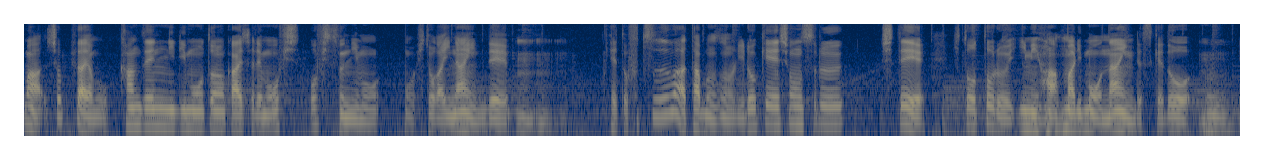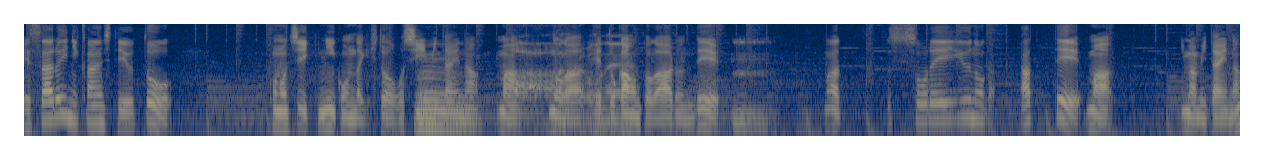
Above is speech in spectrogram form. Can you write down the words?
まあ、ショッピファイはもう完全にリモートの会社でもオフィスオフィスにももう人がいないんで、うんうんうん。えっと、普通は多分そのリロケーションするして人を取る意味はあんまりもうないんですけど、うん。SRE に関して言うとこの地域にこんだけ人が欲しいみたいな、うん。まあ、のがヘッドカウントがあるんで、うん。まあ、それいうのがあって、まあ、今みたいな、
